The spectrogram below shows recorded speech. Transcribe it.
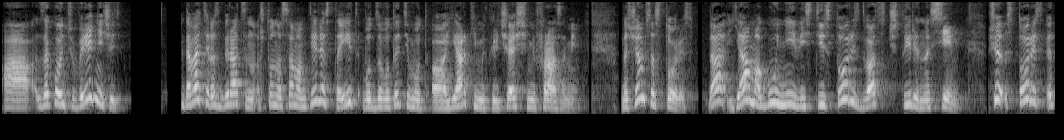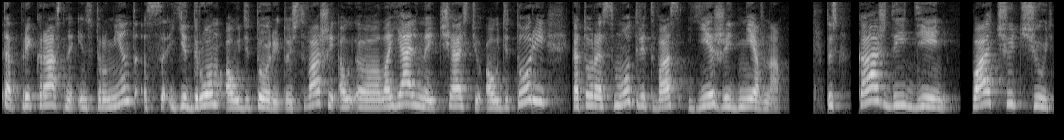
а, закончу вредничать. Давайте разбираться, что на самом деле стоит вот за вот этими вот а, яркими кричащими фразами. Начнем со сторис. Да? Я могу не вести сторис 24 на 7. Вообще, сторис – это прекрасный инструмент с ядром аудитории, то есть с вашей э, лояльной частью аудитории, которая смотрит вас ежедневно. То есть каждый день по чуть-чуть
